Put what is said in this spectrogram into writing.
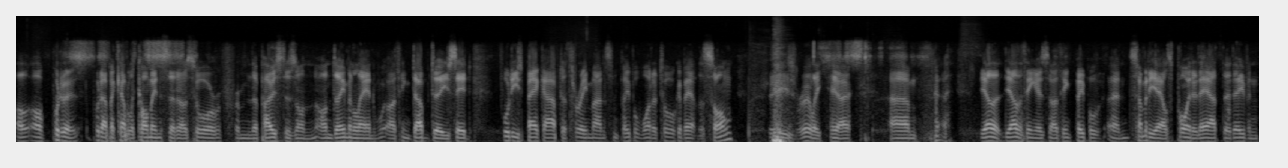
I'll, I'll, put a put up a couple of comments that I saw from the posters on on Demonland. I think Dub D said footy's back after three months and people want to talk about the song. Jeez, really, know. Um, the other the other thing is, I think people and somebody else pointed out that even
